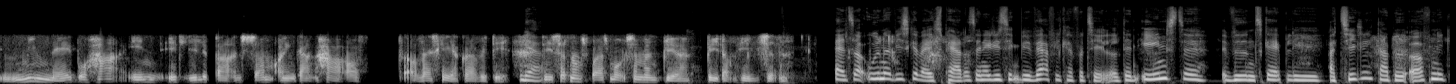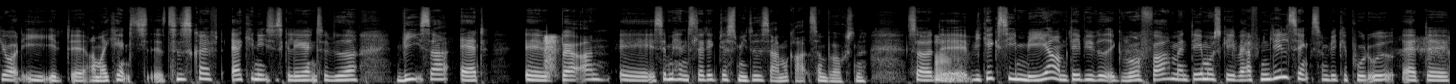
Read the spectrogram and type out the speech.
Min nabo har en, et lille barn, som og engang har, og, og hvad skal jeg gøre ved det? Ja. Det er sådan nogle spørgsmål, som man bliver bedt om hele tiden. Altså, uden at vi skal være eksperter, så en af de ting, vi i hvert fald kan fortælle, den eneste videnskabelige artikel, der er blevet offentliggjort i et øh, amerikansk øh, tidsskrift af kinesiske læger indtil videre, viser, at øh, børn øh, simpelthen slet ikke bliver smittet i samme grad som voksne. Så mm. øh, vi kan ikke sige mere om det, vi ved ikke hvorfor, men det er måske i hvert fald en lille ting, som vi kan putte ud, at øh,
